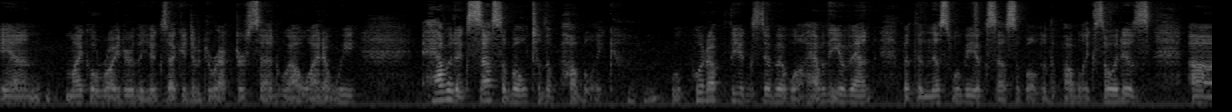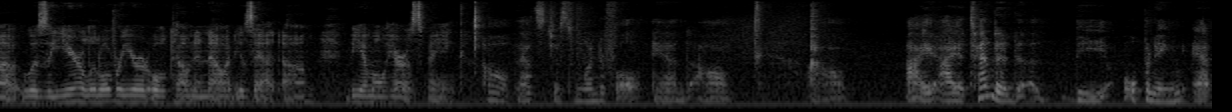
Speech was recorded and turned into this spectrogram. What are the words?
and Michael Reuter, the executive director, said, "Well, why don't we have it accessible to the public? Mhm. We'll put up the exhibit, we'll have the event, but then this will be accessible to the public." So it is. Uh, it was a year, a little over a year at Old Town, and now it is at um, BMO Harris Bank. Oh, that's just wonderful. And um, uh, I, I attended the opening at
